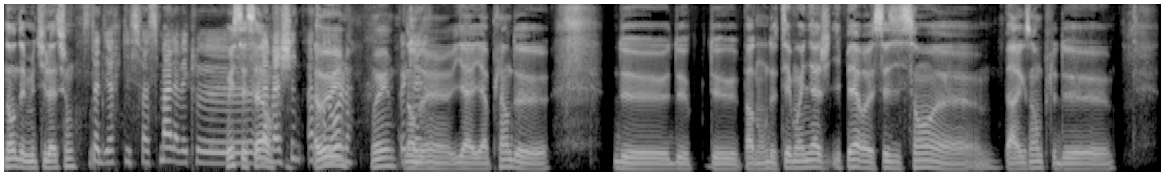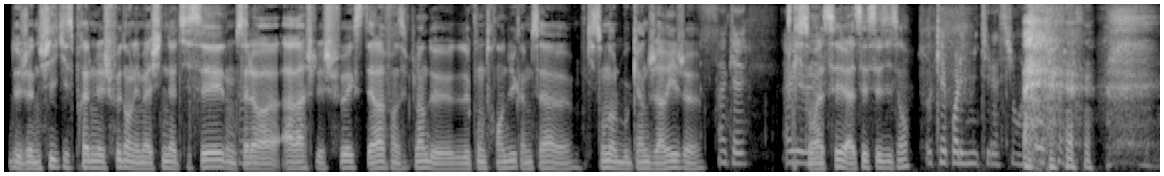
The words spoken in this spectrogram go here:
Non des mutilations. C'est-à-dire qu'ils se fassent mal avec le, Oui, ça. la machine? Ah, Ah oui, drôle. Il y, y a plein de, de, de, de- pardon, de témoignages hyper euh, saisissants, euh, par exemple, de, de jeunes filles qui se prennent les cheveux dans les machines à tisser, donc ça Mhm. leur arrache les cheveux, etc. Enfin, c'est plein de, de comptes rendus comme ça euh, qui sont dans le bouquin de Jarige, euh, Ok. Ah qui sont assez, assez saisissants. Ok pour les mutilations.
